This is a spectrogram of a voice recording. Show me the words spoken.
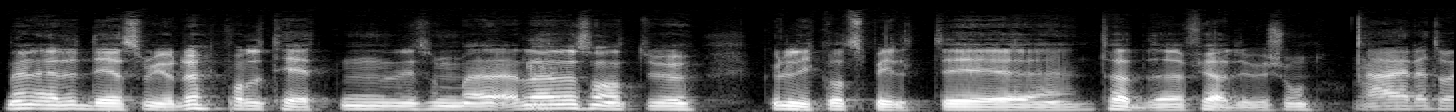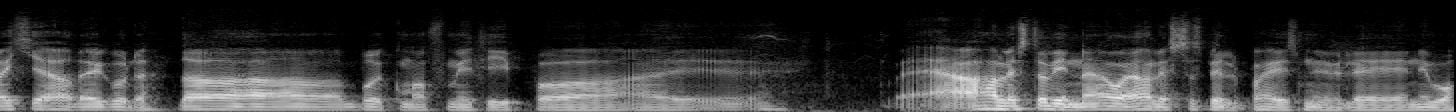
Men er det det som gjør det? Kvaliteten, liksom? Eller er det sånn at du kunne like godt spilt i eh, tredje-fjerde divisjon? Nei, det tror jeg ikke jeg hadde gode. Da bruker man for mye tid på eh, Jeg har lyst til å vinne, og jeg har lyst til å spille på høyest mulig nivå.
